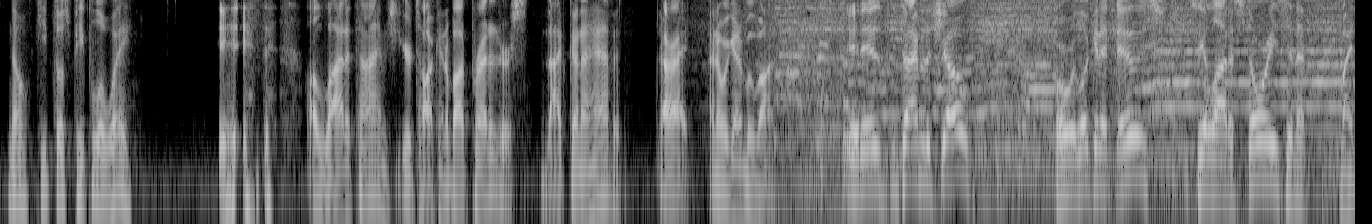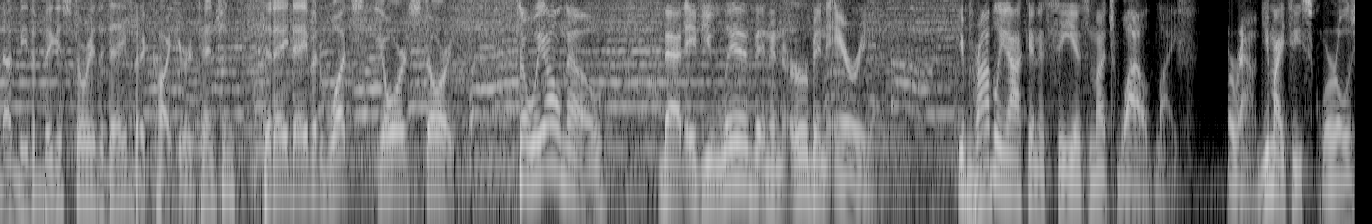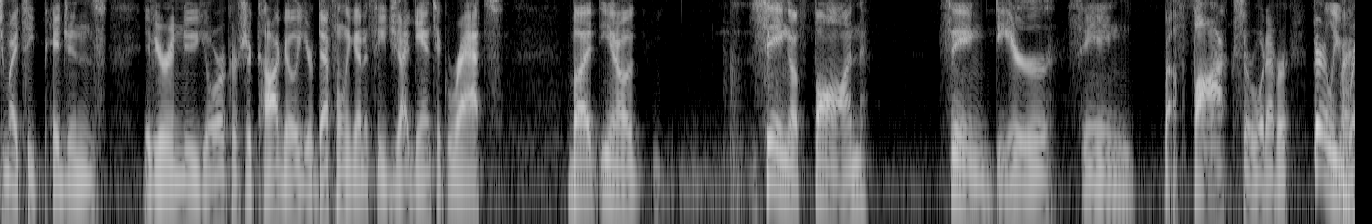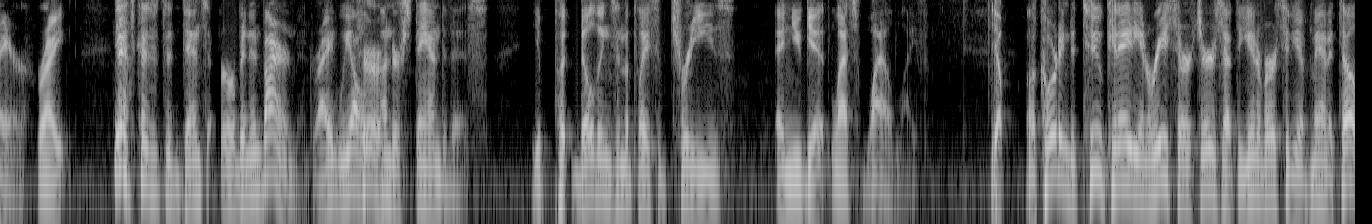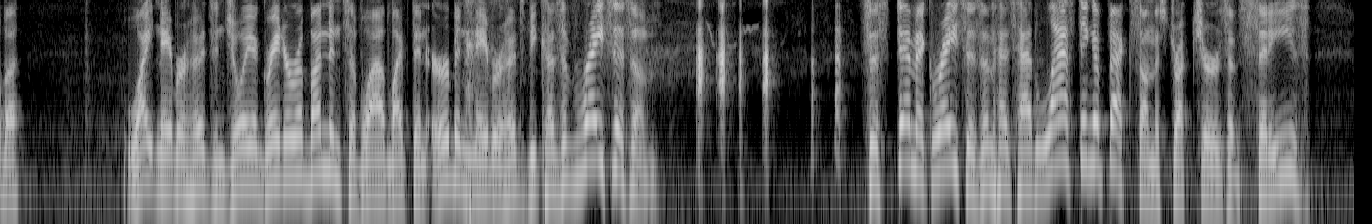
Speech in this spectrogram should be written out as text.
no, keep those people away. It, a lot of times you're talking about predators. Not going to have it. All right, I know we got to move on. It is the time of the show where we're looking at news, see a lot of stories, and it might not be the biggest story of the day, but it caught your attention. Today, David, what's your story? So we all know that if you live in an urban area, you're mm-hmm. probably not going to see as much wildlife around. You might see squirrels, you might see pigeons. If you're in New York or Chicago, you're definitely going to see gigantic rats. But, you know, seeing a fawn, seeing deer, seeing a fox or whatever, fairly rare, right? Yeah, it's because it's a dense urban environment, right? We all Sure. understand this. You put buildings in the place of trees, and you get less wildlife. Yep. According to two Canadian researchers at the University of Manitoba, white neighborhoods enjoy a greater abundance of wildlife than urban neighborhoods because of racism. Systemic racism has had lasting effects on the structures of cities.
